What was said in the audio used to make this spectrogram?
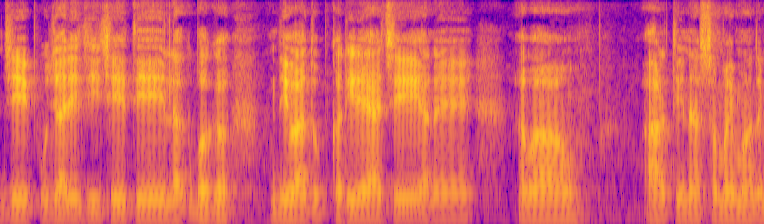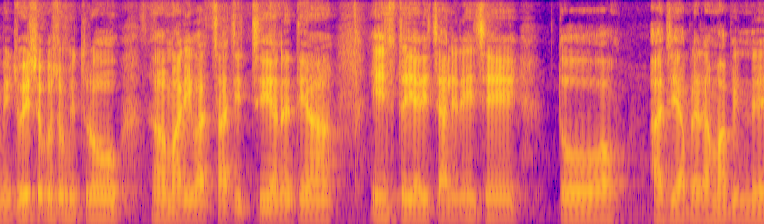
જે પૂજારીજી છે તે લગભગ દીવાધૂપ કરી રહ્યા છે અને આરતીના સમયમાં તમે જોઈ શકો છો મિત્રો મારી વાત સાચી જ છે અને ત્યાં એ જ તૈયારી ચાલી રહી છે. તો આજે આપણે રામાબીનને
